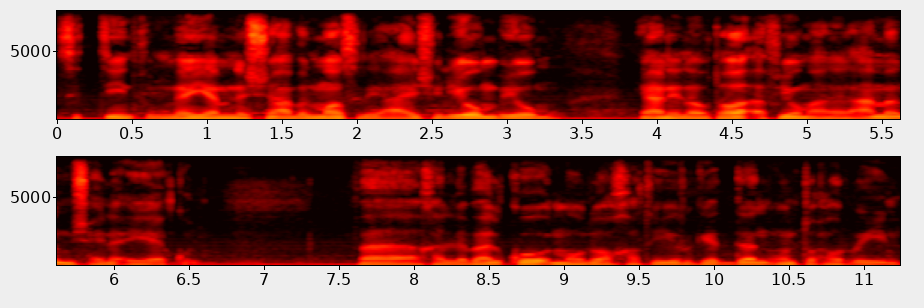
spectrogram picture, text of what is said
ستين في المية من الشعب المصري عايش اليوم بيومه. يعني لو توقف يوم عن العمل مش هيلاقي ياكل. فخلي بالكوا الموضوع خطير جدا وانتوا حرين.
